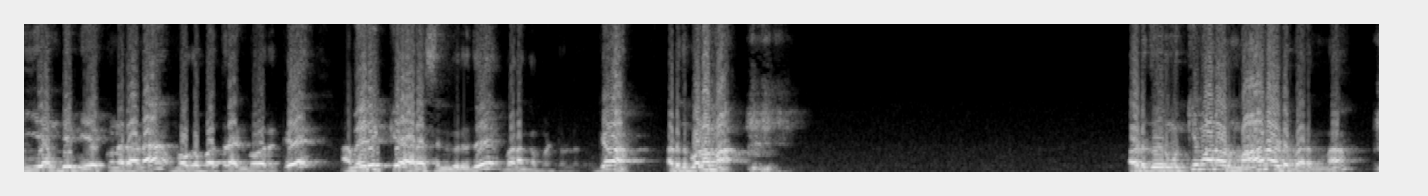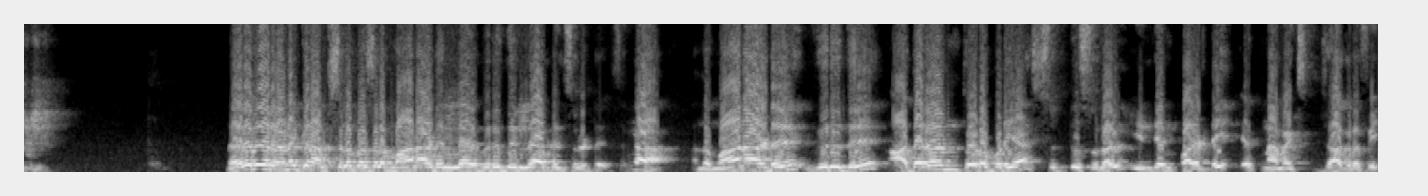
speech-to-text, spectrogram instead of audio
ஐஎம்டி இயக்குனரான மோகபத்ரா என்பவருக்கு அமெரிக்க அரசின் விருது வழங்கப்பட்டுள்ளது. ஓகேவா? அடுத்து போலாமா? அடுத்து ஒரு முக்கியமான ஒரு மாநாடு பாருங்கம்மா. நிறைய பேர் நினைக்கிறான் சிலபஸ்ல மாநாடு இல்ல விருது இல்ல அப்படின்னு சொல்லிட்டு. சரிங்களா? அந்த மாநாடு விருது அதனுடன் தொடர்புடைய சுற்றுச்சூழல் இந்தியன் பாலிட்டி எக்கனாமிக்ஸ் ஜியாகிரபி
